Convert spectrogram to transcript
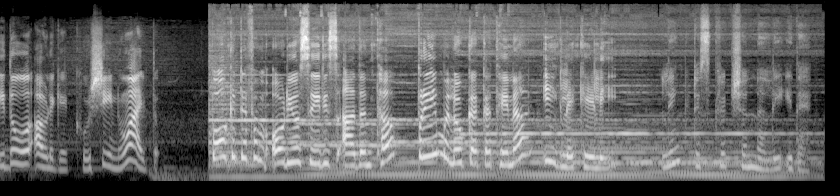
ಇದು ಅವಳಿಗೆ ಖುಷಿನೂ ಆಯ್ತು. ಪಾಕೆಟ್ ಎಫ್ ಆಡಿಯೋ ಸೀರೀಸ್ ಆದಂಥ ಪ್ರೇಮಲೋಕ ಕಥೆನ ಈಗಲೇ ಕೇಳಿ. ಲಿಂಕ್ ಡಿಸ್ಕ್ರಿಪ್ಷನ್ನಲ್ಲಿ ಇದೆ.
